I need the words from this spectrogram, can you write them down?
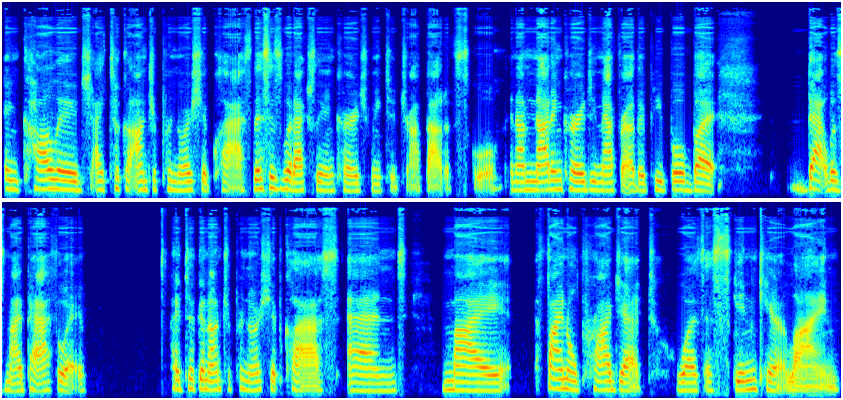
in college, I took an entrepreneurship class. This is what actually encouraged me to drop out of school. And I'm not encouraging that for other people, but that was my pathway. I took an entrepreneurship class and my final project was a skincare line.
